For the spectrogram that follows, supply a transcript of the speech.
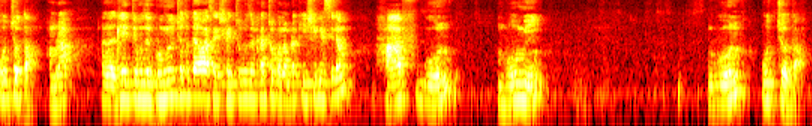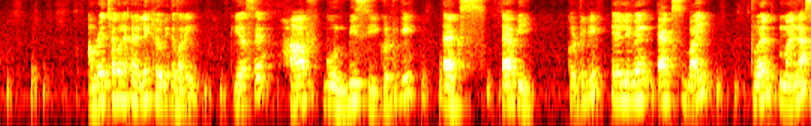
উচ্চতা। আমরা যে ত্রিভুজের ভূমি উচ্চতা দেওয়া আছে, সেই ত্রিভুজের ক্ষেত্রফল আমরা কি শিখেছিলাম? হাফ গুণ ভূমি গুণ উচ্চতা। আমরা ইচ্ছা করলে এখানে লিখেও দিতে পারি। কি আছে? হাফ গুণ বিসি ইকুয়াল টু কি? এক্স এবি ইকুয়াল টু কি? Eleven x by twelve minus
